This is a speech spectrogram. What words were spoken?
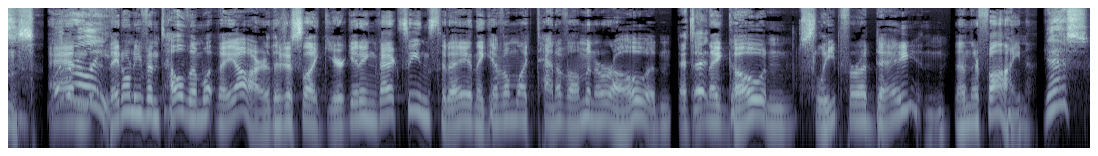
Yes, and they don't even tell them what they are. They're just like, you're getting vaccines today, and they give them like 10 of them in a row, and That's then it. they go and sleep for a day, and then they're fine. Yes.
